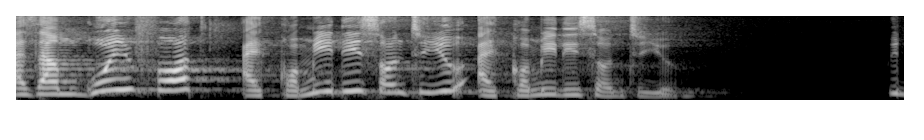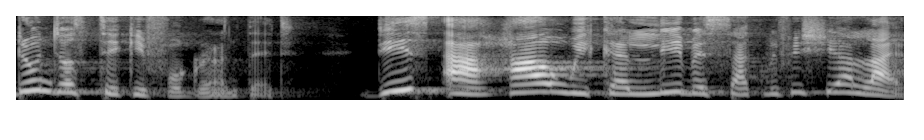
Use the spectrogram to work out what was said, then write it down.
As I'm going forth, I commit this unto you, I commit this unto you. We don't just take it for granted. These are how we can live a sacrificial life.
